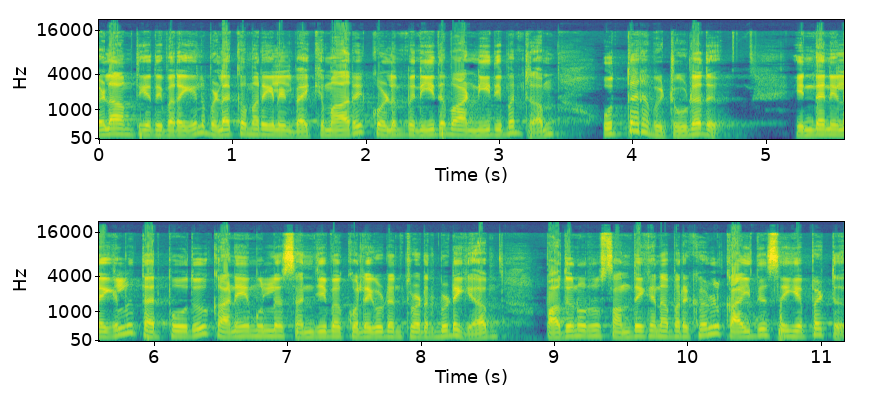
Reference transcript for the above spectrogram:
ஏழாம் தேதி வரையில் விளக்கமறியலில் வைக்குமாறு கொழும்பு நீதிவான் நீதிமன்றம் உத்தரவிட்டுள்ளது. இந்த நிலையில் தற்போது கனேமுல்ல சஞ்சீவ கொலையுடன் தொடர்புடைய பதினோரு சந்தேக நபர்கள் கைது செய்யப்பட்டு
